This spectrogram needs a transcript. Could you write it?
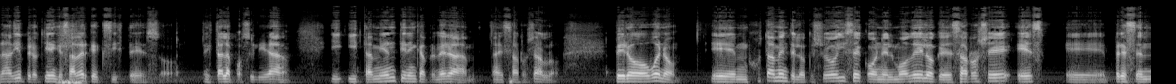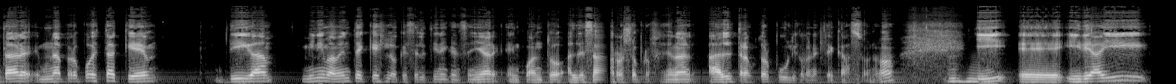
nadie, pero tienen que saber que existe eso. Está la posibilidad. Y, también tienen que aprender a, desarrollarlo. Pero bueno, em, justamente lo que yo hice con el modelo que desarrollé es eh, presentar una propuesta que diga mínimamente qué es lo que se le tiene que enseñar en cuanto al desarrollo profesional al traductor público en este caso, ¿no? y, eh, y, de ahí,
